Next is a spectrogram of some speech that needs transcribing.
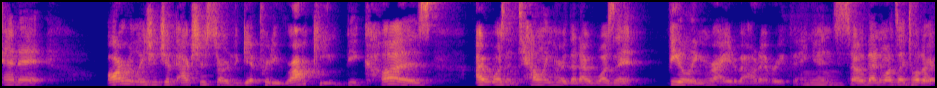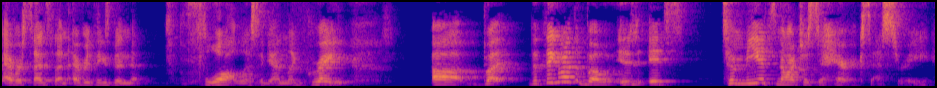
and it our relationship actually started to get pretty rocky because I wasn't telling her that I wasn't feeling right about everything. Mm. And so then once I told her ever since then everything's been flawless again, like great. Uh, but the thing about the bow is it's to me it's not just a hair accessory.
